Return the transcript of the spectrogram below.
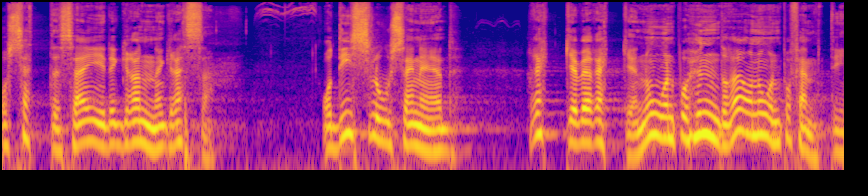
og sette seg i det grønne gresset. Og de slo seg ned, rekke ved rekke, noen på hundre og noen på femti.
